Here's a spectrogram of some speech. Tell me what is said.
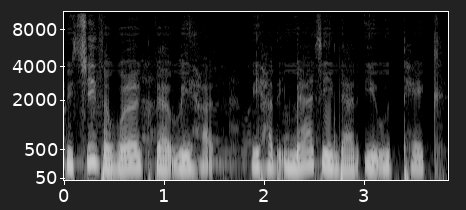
which is a work that we had we had imagined that it would take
